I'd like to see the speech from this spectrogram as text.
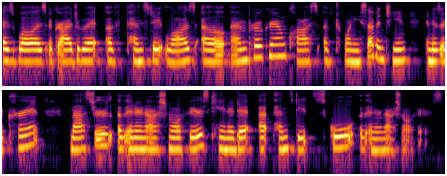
as well as a graduate of Penn State Law's LLM program, class of 2017, and is a current Masters of International Affairs candidate at Penn State School of International Affairs.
